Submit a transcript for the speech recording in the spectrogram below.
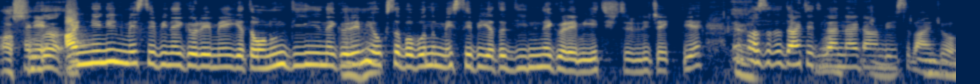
Aslında- hani annenin mezhebine göre mi ya da onun dinine göre mi yoksa babanın mezhebi ya da dinine göre mi yetiştirilecek diye en fazla da dert edilenlerden birisi bence o.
